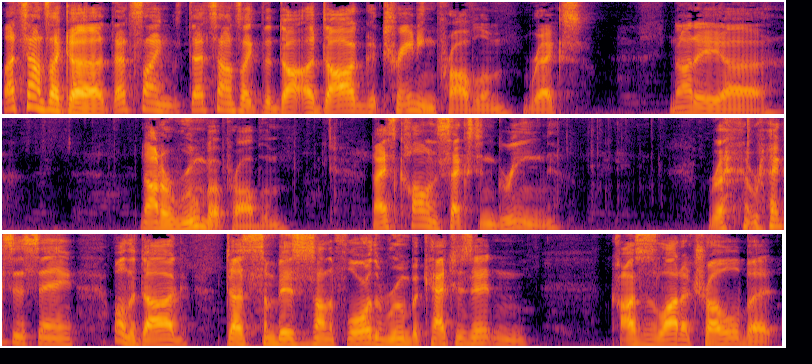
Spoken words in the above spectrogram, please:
Well, that sounds like a that sounds that sounds like the do, a dog training problem, Rex. Not a uh, not a Roomba problem. Nice Collin Sexton Green. Rex is saying, well, the dog does some business on the floor. The Roomba catches it and causes a lot of trouble, but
